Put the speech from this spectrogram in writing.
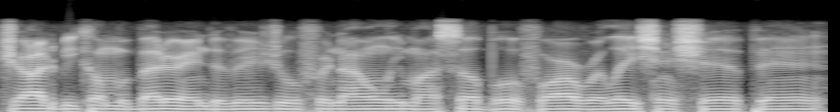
try to become a better individual for not only myself but for our relationship. And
